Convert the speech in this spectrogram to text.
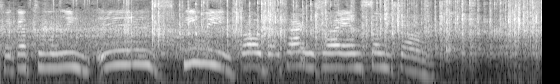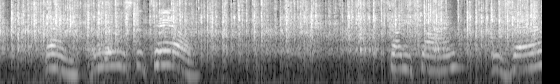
Take out to the lead is Kiwi, followed by Tiger's Eye and Sunshine. Then, underneath the tail. Sunshine is there,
